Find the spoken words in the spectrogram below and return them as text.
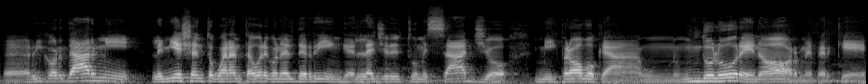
uh, ricordarmi le mie 140 ore con Elder Ring leggere il tuo messaggio mi provoca un, un dolore enorme perché,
